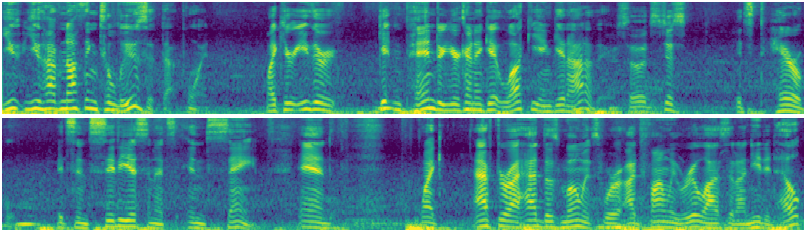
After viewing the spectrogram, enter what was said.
you. You have nothing to lose at that point. Like you're either getting pinned or you're gonna get lucky and get out of there. So it's just, it's terrible. It's insidious and it's insane. And like after I had those moments where I'd finally realized that I needed help,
